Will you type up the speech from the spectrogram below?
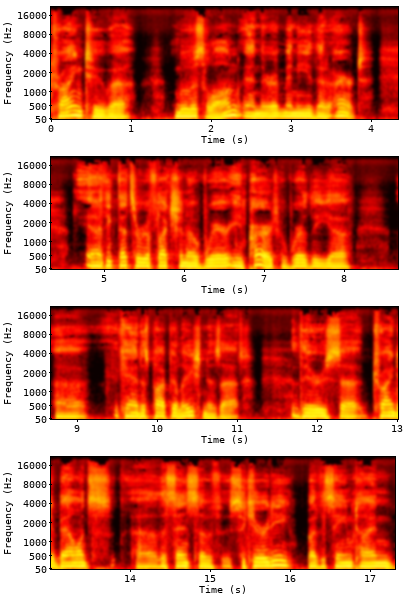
trying to uh, move us along, and there are many that aren't. And I think that's a reflection of where, in part, of where the uh, uh, Canada's population is at. There's uh, trying to balance the sense of security, but at the same time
